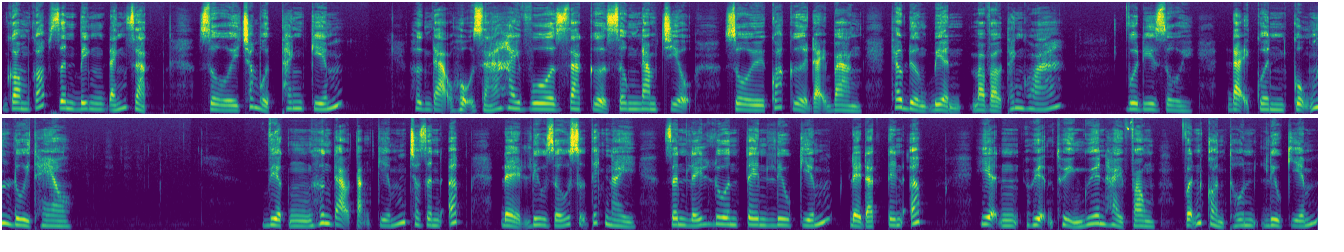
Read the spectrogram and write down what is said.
gom góp dân binh đánh giặc, rồi cho một thanh kiếm. Hưng Đạo hộ giá hai vua ra cửa sông Nam Triệu, rồi qua cửa Đại Bàng, theo đường biển mà vào Thanh Hóa. vừa đi rồi, đại quân cũng lui theo. Việc Hưng Đạo tặng kiếm cho dân ấp để lưu dấu sự tích này, dân lấy luôn tên Lưu Kiếm để đặt tên ấp. Hiện huyện Thủy Nguyên, Hải Phòng vẫn còn thôn Lưu Kiếm.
